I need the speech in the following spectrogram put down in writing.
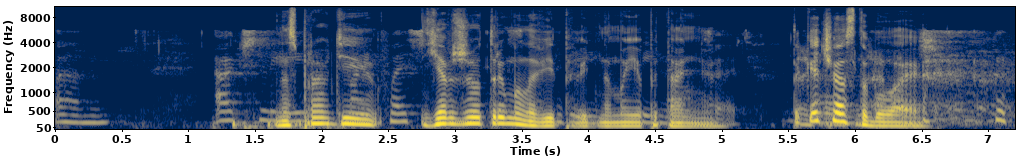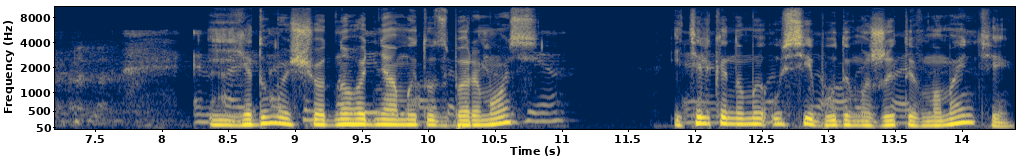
Um, Насправді, я вже отримала відповідь на моє питання. Таке часто буває. І я думаю, що одного дня ми тут зберемось, І тільки но ми усі будемо жити в моменті,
